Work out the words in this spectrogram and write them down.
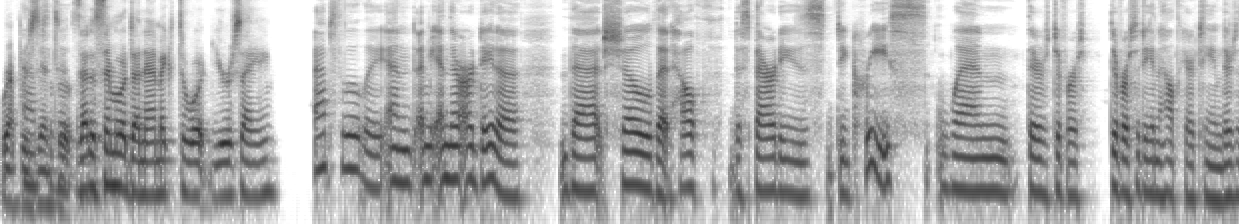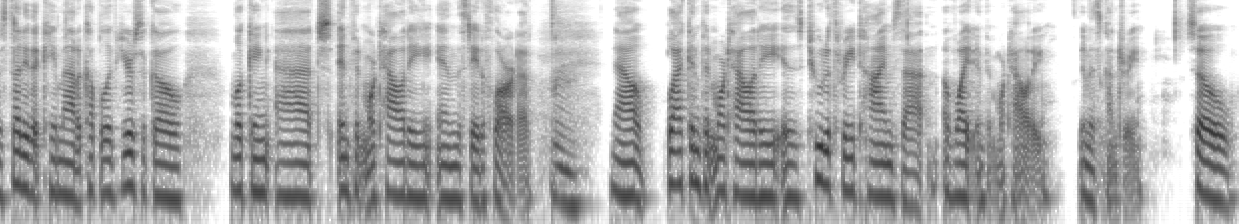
represented. Absolutely. Is that a similar dynamic to what you're saying? Absolutely. And I mean, and there are data that show that health disparities decrease when there's diverse diversity in the healthcare team. There's a study that came out a couple of years ago looking at infant mortality in the state of Florida. Mm. Now, black infant mortality is two to three times that of white infant mortality in this country. So,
